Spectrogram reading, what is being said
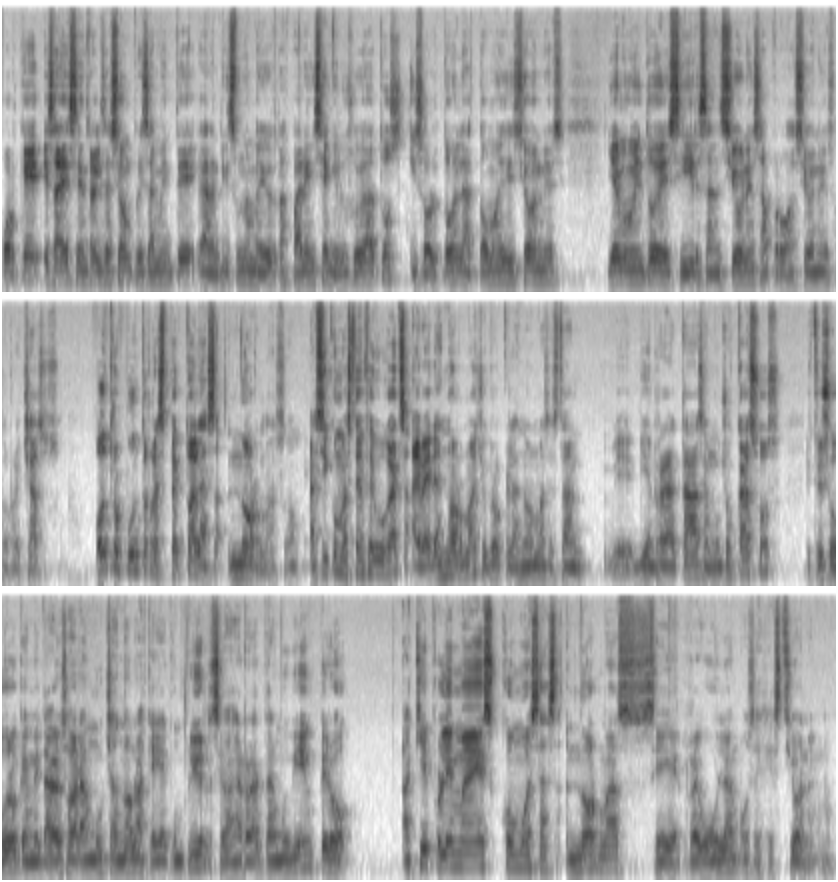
Porque esa descentralización precisamente garantiza una mayor transparencia en el uso de datos y sobre todo en la toma de decisiones y el momento de decidir sanciones, aprobaciones o rechazos. Otro punto respecto a las normas. Así como está en Facebook Ads, hay varias normas. Yo creo que las normas están eh, bien redactadas en muchos casos. Estoy seguro que en Metaverso habrá muchas normas que hay que cumplir, se van a redactar muy bien, pero aquí el problema es cómo esas normas se regulan o se gestionan.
